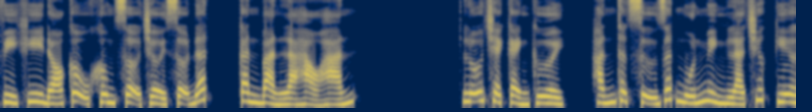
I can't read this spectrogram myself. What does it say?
vì khi đó cậu không sợ trời sợ đất, căn bản là hảo hán. Lỗ trẻ cảnh cười, hắn thật sự rất muốn mình là trước kia,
